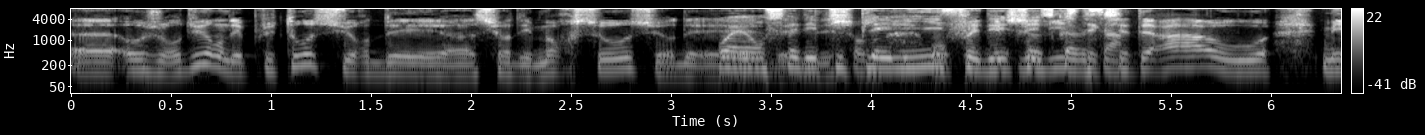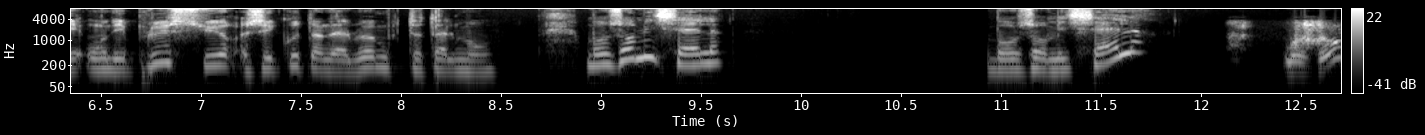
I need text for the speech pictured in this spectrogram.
euh, aujourd'hui on est plutôt sur des euh, sur des morceaux, sur des Ouais, on se fait des petites chansons. playlists, on fait des, des choses playlists, comme ça. etc. Ou mais on est plus sur j'écoute un album totalement. Bonjour Michel. Bonjour Michel. Bonjour.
